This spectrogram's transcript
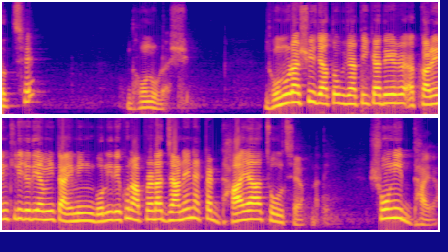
হচ্ছে ধনুরাশি। ধনুরাশি জাতক জাতিকাদের কারেন্টলি যদি আমি টাইমিং বলি, দেখুন আপনারা জানেন একটা ঢায়া চলছে আপনাদের, শনির ঢায়া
